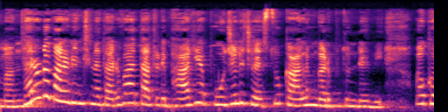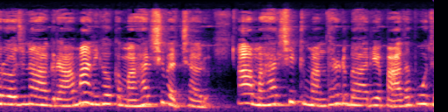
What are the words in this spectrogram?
మందరుడు మరణించిన తరువాత అతడి భార్య పూజలు చేస్తూ కాలం గడుపుతుండేది. ఒక రోజున ఆ గ్రామానికి ఒక మహర్షి వచ్చారు. ఆ మహర్షికి మందరుడి భార్య పాదపూజ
